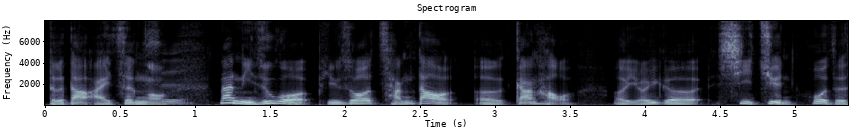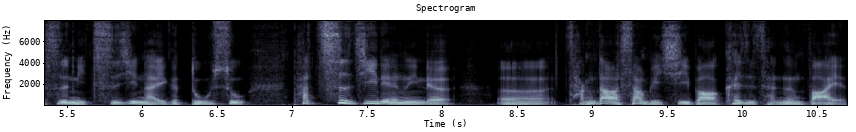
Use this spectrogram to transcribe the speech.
得到癌症哦。那你如果比如说肠道呃刚好呃有一个细菌，或者是你吃进来一个毒素，它刺激了你的呃肠道的上皮细胞开始产生发炎，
